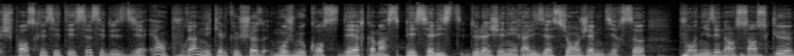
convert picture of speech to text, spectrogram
je pense que c'était ça, c'est de se dire, Eh, on pourrait amener quelque chose. Moi, je me considère comme un spécialiste de la généralisation. J'aime dire ça pour niaiser dans le sens que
